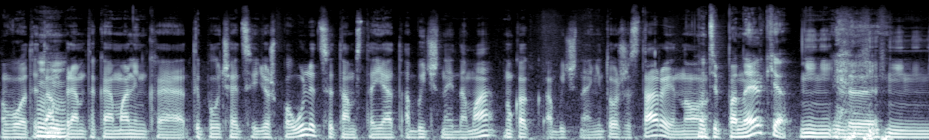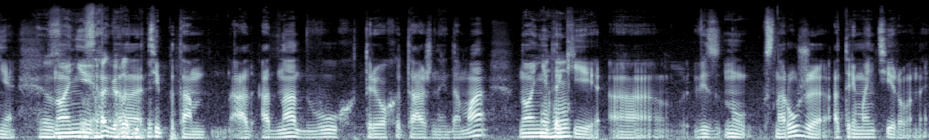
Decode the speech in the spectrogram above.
Вот, и угу. там прям такая маленькая, ты, получается, идешь по улице, там стоят обычные дома, ну, как обычные, они тоже старые, но... Ну, типа панельки? Не-не-не, но они, а, типа, там, одна, двух, трехэтажные дома, но они угу. такие, а, ну, снаружи отремонтированные.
